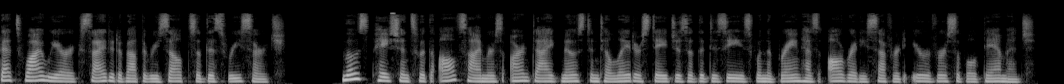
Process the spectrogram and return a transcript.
That's why we are excited about the results of this research. Most patients with Alzheimer's aren't diagnosed until later stages of the disease when the brain has already suffered irreversible damage.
